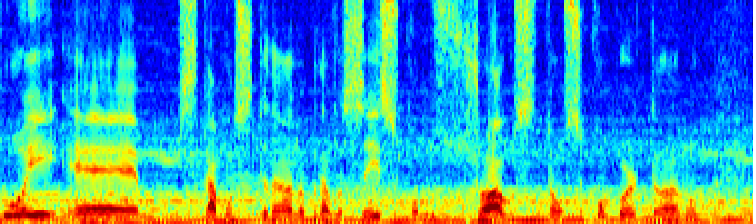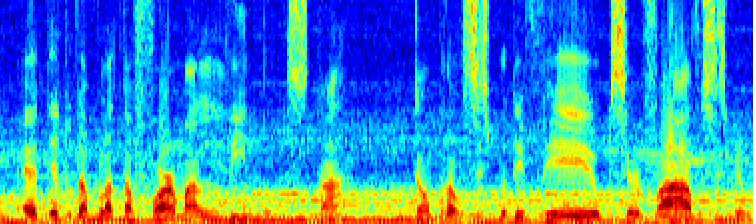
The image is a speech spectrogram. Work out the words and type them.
foi é, estar mostrando para vocês como os jogos estão se comportando é, dentro da plataforma Linux, tá? Então, para vocês poderem ver, observar, vocês mesmo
